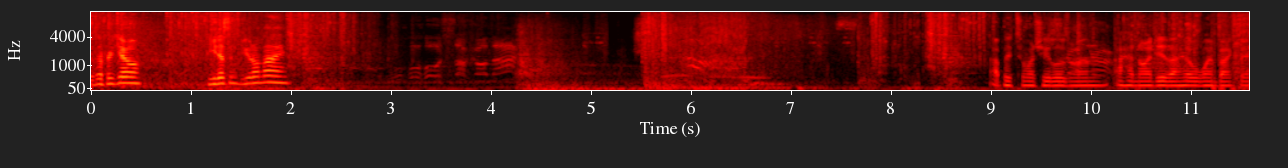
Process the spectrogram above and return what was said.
What's up, free kill? He doesn't, you don't die. I played too much healers, man. I had no idea that hill went back there.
